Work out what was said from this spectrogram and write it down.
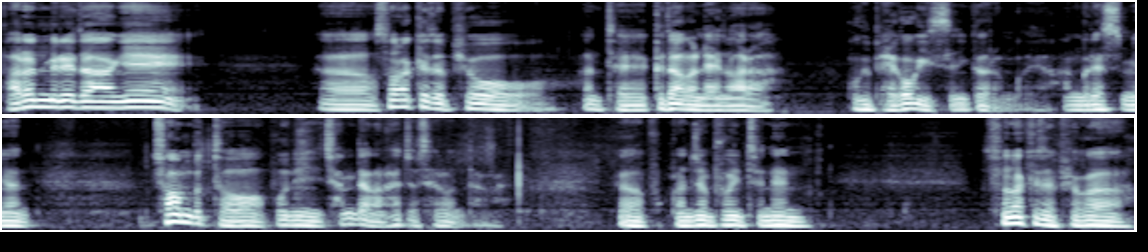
바른미래당의 어, 손학규 대표한테 그 당을 내놔라. 거기 100억이 있으니까 그런 거예요. 안 그랬으면 처음부터 본인이 창당을 하죠. 새로운 당을. 그러니까 관전 포인트는 손학규 대표가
